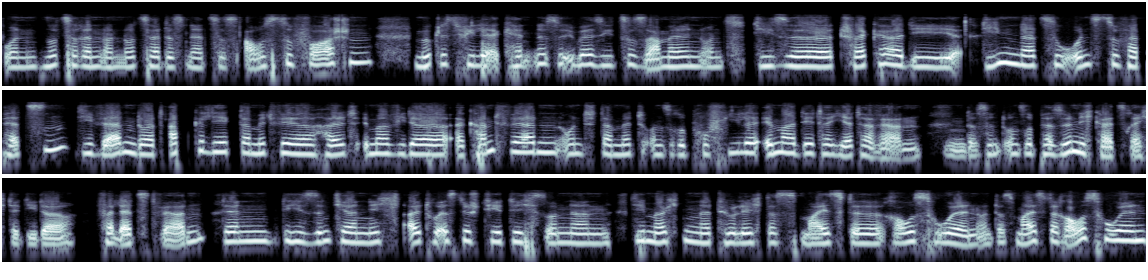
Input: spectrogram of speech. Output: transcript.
und Nutzerinnen und Nutzer des Netzes auszuforschen, möglichst viele Erkenntnisse über sie zu sammeln. Und diese Tracker, die dienen dazu, uns zu verpetzen. Die werden dort abgelegt, damit wir halt immer wieder erkannt werden und damit unsere Profile immer detaillierter werden. Das sind unsere Persönlichkeitsrechte, die da verletzt werden, denn die sind ja nicht altruistisch tätig, sondern die möchten natürlich das meiste rausholen. Und das meiste rausholen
